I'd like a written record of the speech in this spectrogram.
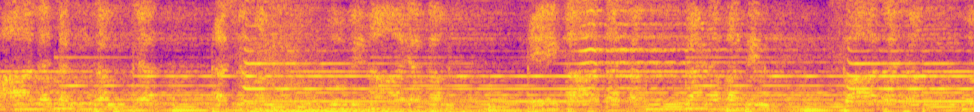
बालचन्द्रं च दशमं तु विनायकम् एकादशं गणपतिं द्वादशं तु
